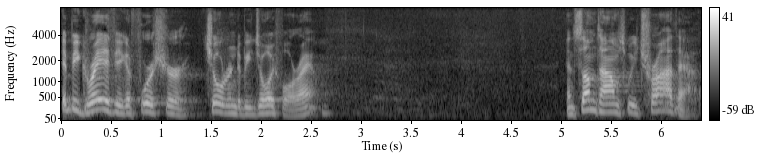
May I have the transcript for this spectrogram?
It'd be great if you could force your children to be joyful, right? And sometimes we try that.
